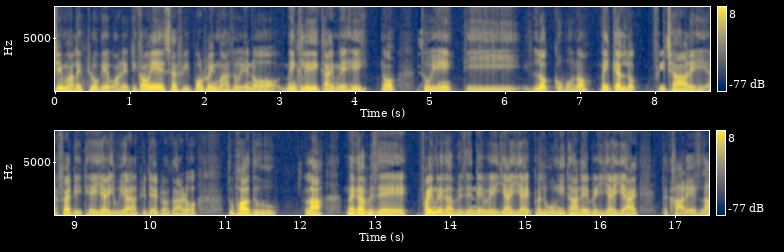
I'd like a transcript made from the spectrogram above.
ရှေ့မှာလည်းပြောခဲ့ပါတယ်ဒီကောင်းရဲ့ selfie portrait မှာဆိုရင်တော့ main ကလေးတွေကိုင်းမယ်ဟေးနော် ဆိုရင်ဒီ look ကိုပေါ့နော် make up look feature တွေ effect တွေထည့်ရိုက်လို့ရတာဖြစ်တဲ့အတွက်ကတော့သူ့ဖောက်သူဟလာ megapixel 5 megapixel နဲ့ပဲရိုက်ရိုက်ဘလိုအနေထားနဲ့ပဲရိုက်ရိုက်တခါလေလှ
